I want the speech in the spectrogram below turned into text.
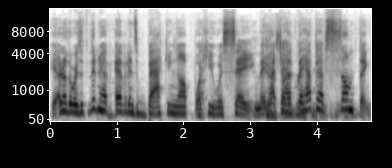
in other words, if they didn't have evidence backing up what he was saying, they yes, had to have they have to have something.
